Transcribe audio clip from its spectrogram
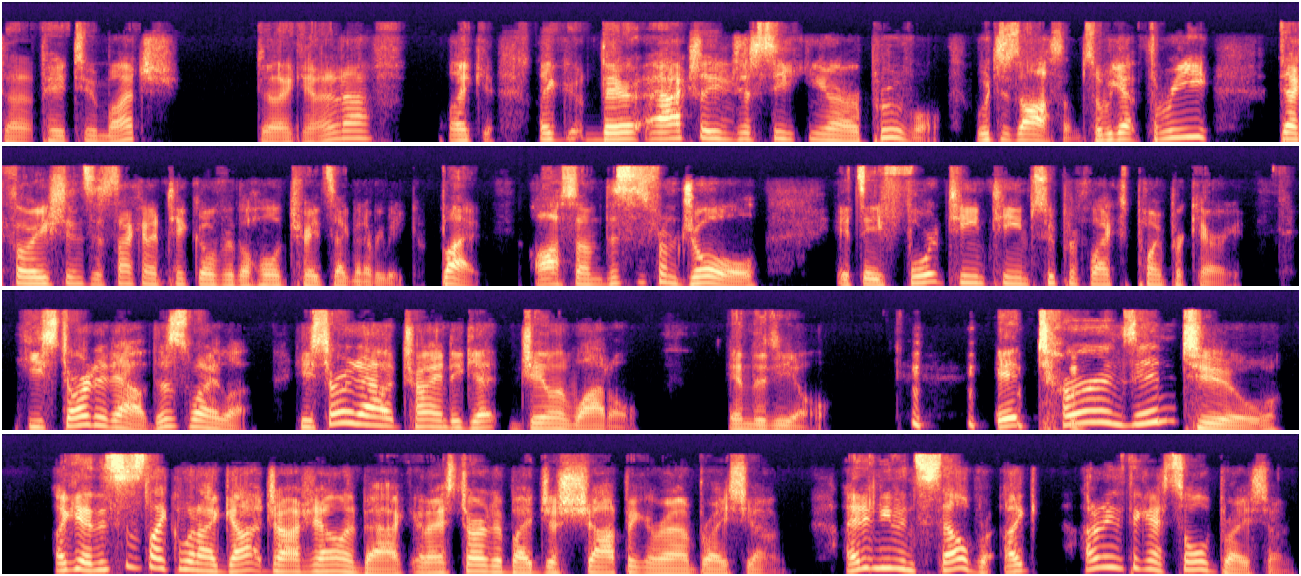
did I pay too much? Did I get enough? Like, like they're actually just seeking our approval, which is awesome. So we got three declarations. It's not going to take over the whole trade segment every week, but awesome. This is from Joel. It's a 14 team superflex point per carry. He started out, this is what I love. He started out trying to get Jalen Waddle in the deal. it turns into, again, this is like when I got Josh Allen back and I started by just shopping around Bryce Young. I didn't even sell, like, I don't even think I sold Bryce Young.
